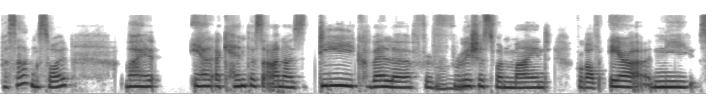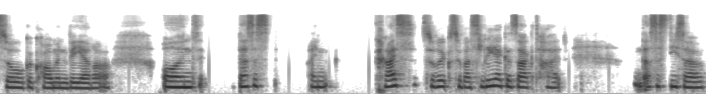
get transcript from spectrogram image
was sagen soll, weil er erkennt es an als die Quelle für mhm. Frisches von Mind, worauf er nie so gekommen wäre. Und das ist ein Kreis zurück zu was Lea gesagt hat. Das ist dieser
